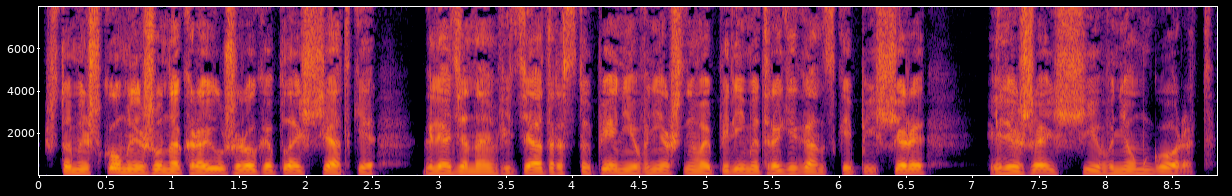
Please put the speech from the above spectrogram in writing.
что мешком лежу на краю широкой площадки — глядя на амфитеатр ступеней внешнего периметра гигантской пещеры и лежащий в нем город.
